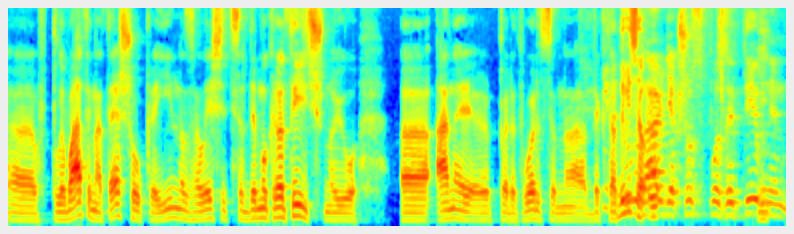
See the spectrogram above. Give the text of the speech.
е, впливати на те, що Україна залишиться демократичною. Е, А не перетвориться на диктатуру, Дивіться, навіть якщо з позитивним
